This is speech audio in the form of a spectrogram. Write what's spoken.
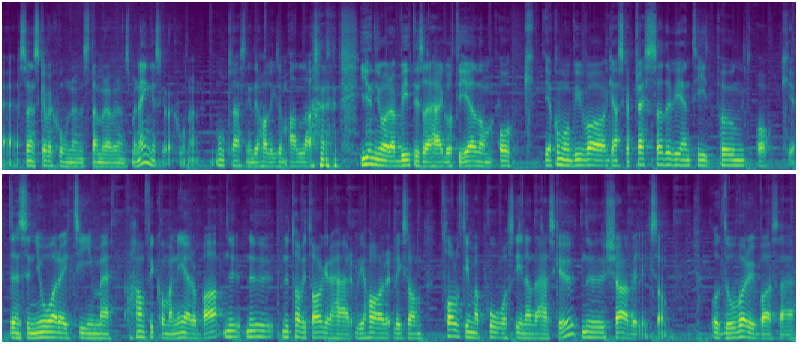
Eh, svenska versionen stämmer överens med den engelska versionen. Motläsning, det har liksom alla juniora här gått igenom. Och jag kommer ihåg, vi var ganska pressade vid en tidpunkt och den seniora i teamet, han fick komma ner och bara, nu, nu, nu tar vi tag i det här. Vi har liksom 12 timmar på oss innan det här ska ut, nu kör vi liksom. Och då var det ju bara så här,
